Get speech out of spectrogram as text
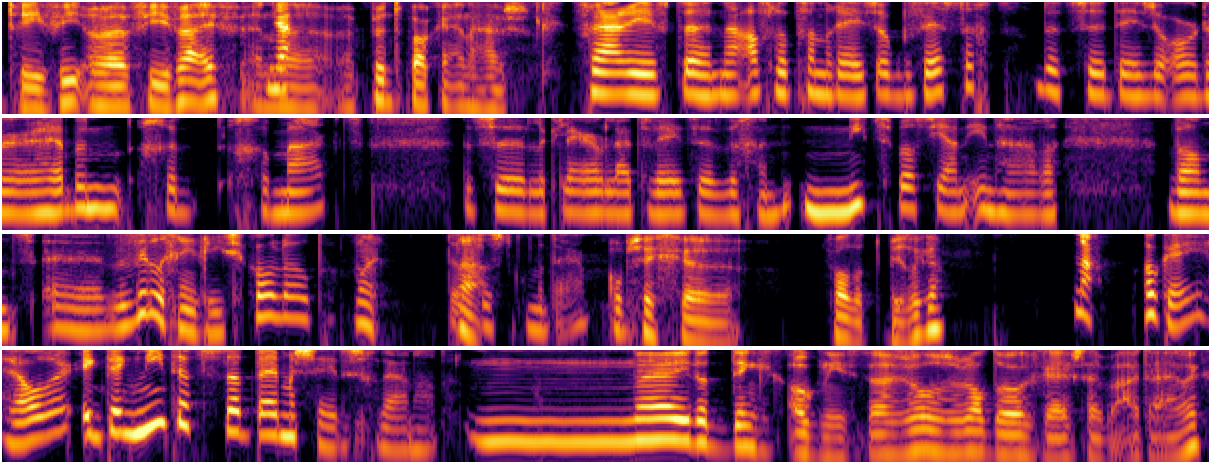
3, 4, 4, 5 en Ja. eh, punten pakken en naar huis. Ferrari heeft eh, na afloop van de race ook bevestigd dat ze deze order hebben ge- gemaakt. Dat ze Leclerc laten weten, we gaan niet Sebastian inhalen, want eh, we willen geen risico lopen. Nee. Dat Nou. was het commentaar. Op zich eh, valt het te billigen. Nou, oké, helder. Ik denk niet dat ze dat bij Mercedes gedaan hadden. Mm, Nee, dat denk ik ook niet. Daar zullen ze wel doorgereisd hebben uiteindelijk.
